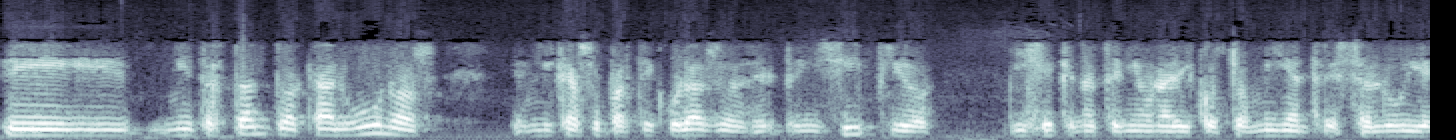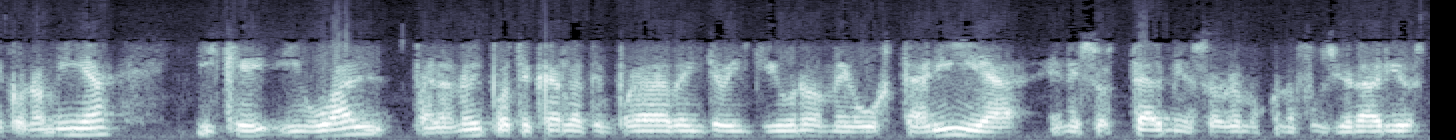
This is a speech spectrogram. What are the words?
eh, mientras tanto acá algunos, en mi caso particular yo desde el principio dije que no tenía una dicotomía entre salud y economía y que igual para no hipotecar la temporada 2021 me gustaría, en esos términos hablamos con los funcionarios,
